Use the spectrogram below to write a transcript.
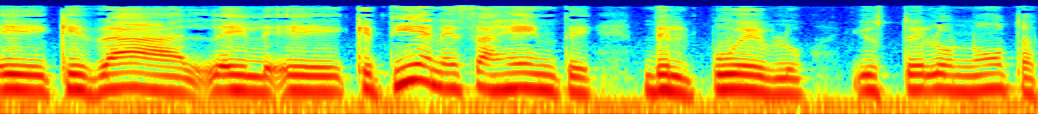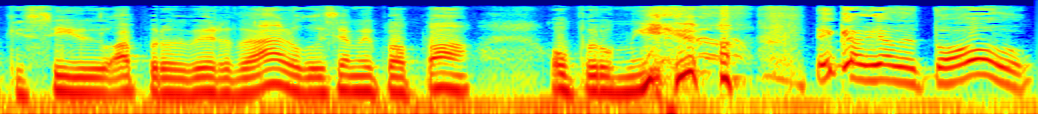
eh, que da, eh, que tiene esa gente del pueblo, y usted lo nota que sí, ah, pero es verdad lo que decía mi papá, o oh, pero mira, es que había de todo.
